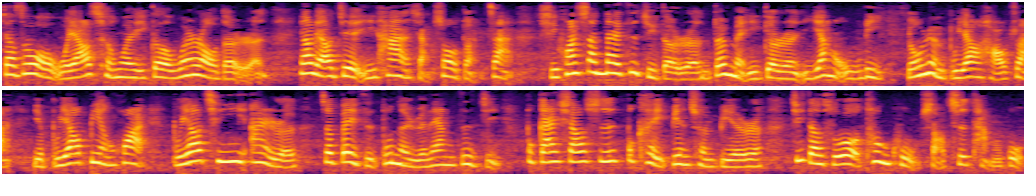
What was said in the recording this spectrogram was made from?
叫做《我要成为一个温柔的人》，要了解遗憾，享受短暂，喜欢善待自己的人，对每一个人一样无力，永远不要好转，也不要变坏，不要轻易爱人，这辈子不能原谅自己，不该消失，不可以变成别人，记得所有痛苦，少吃糖果，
